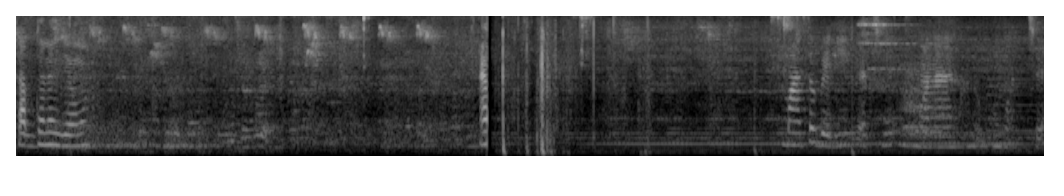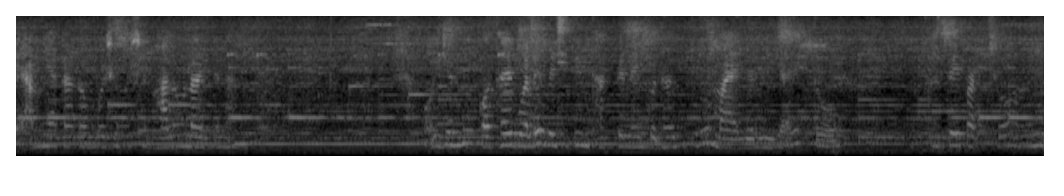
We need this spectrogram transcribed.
সাবধানে যেও তো বেরিয়ে গেছে, মানা এখনও ঘুমাচ্ছে। আমি একা একা বসে বসে ভালো লাগছে না। ওই জন্য কথাই বলে বেশি দিন থাকতে নেই কোথাও গিয়ে মায়ের বেরিয়ে যায়, তো বুঝতেই পারছ আমি।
